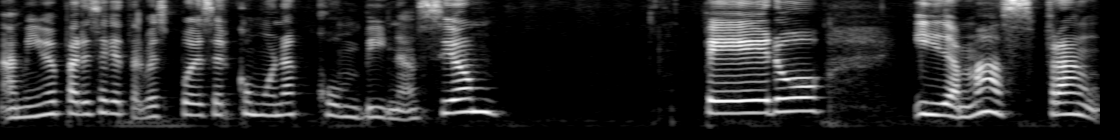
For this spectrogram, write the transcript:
a mí me parece que tal vez puede ser como una combinación. Pero, y además, Fran,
